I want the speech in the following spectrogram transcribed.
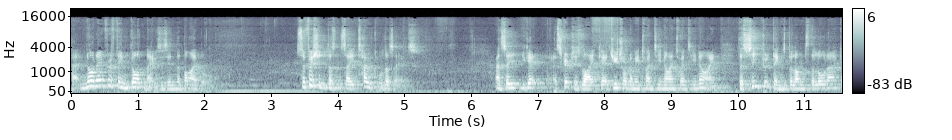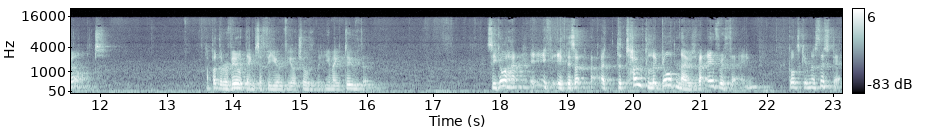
uh, not everything God knows is in the Bible. Sufficient doesn't say total, does it? And so you get scriptures like uh, Deuteronomy 29 29. The secret things belong to the Lord our God. But the revealed things are for you and for your children that you may do them. See, God, if, if there's a, a, the total that God knows about everything, God's given us this bit.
